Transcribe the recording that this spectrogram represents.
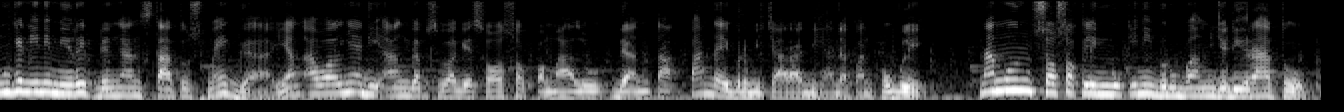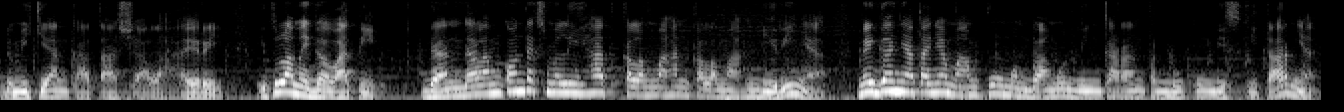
Mungkin ini mirip dengan status Mega yang awalnya dianggap sebagai sosok pemalu dan tak pandai berbicara di hadapan publik. Namun sosok Limbuk ini berubah menjadi ratu, demikian kata Syalah Hairi. Itulah Megawati. Dan dalam konteks melihat kelemahan-kelemahan dirinya, Mega nyatanya mampu membangun lingkaran pendukung di sekitarnya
